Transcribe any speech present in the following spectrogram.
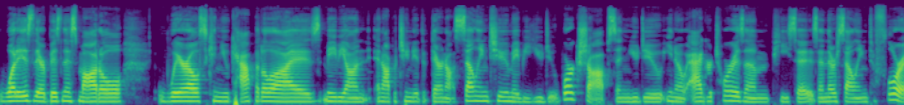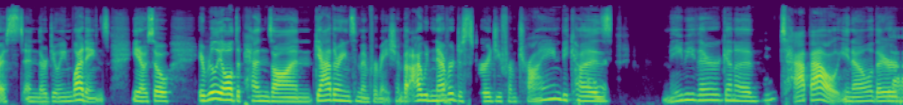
what is their business model? Where else can you capitalize? Maybe on an opportunity that they're not selling to. Maybe you do workshops and you do you know agritourism pieces and they're selling to florists and they're doing weddings you know? So it really all depends on gathering some information but i would never yeah. discourage you from trying because okay. maybe they're gonna mm-hmm. tap out you know? They're yeah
